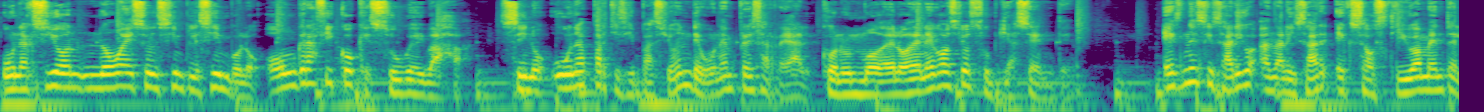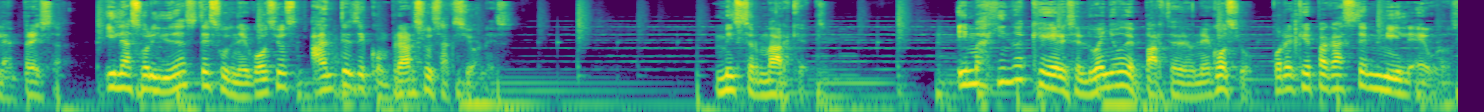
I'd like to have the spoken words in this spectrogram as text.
Una acción no es un simple símbolo o un gráfico que sube y baja, sino una participación de una empresa real con un modelo de negocio subyacente. Es necesario analizar exhaustivamente la empresa y la solidez de sus negocios antes de comprar sus acciones. Mr. Market Imagina que eres el dueño de parte de un negocio por el que pagaste mil euros.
